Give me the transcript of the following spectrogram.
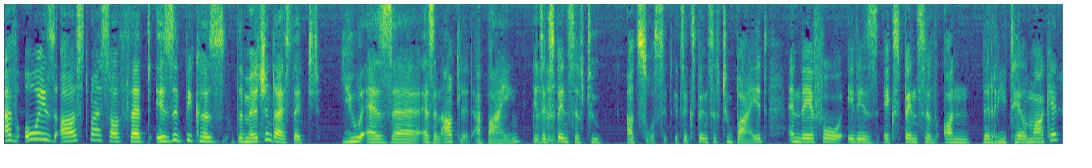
I've always asked myself that: is it because the merchandise that you, as uh, as an outlet, are buying, it's expensive to outsource it. It's expensive to buy it, and therefore it is expensive on the retail market.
